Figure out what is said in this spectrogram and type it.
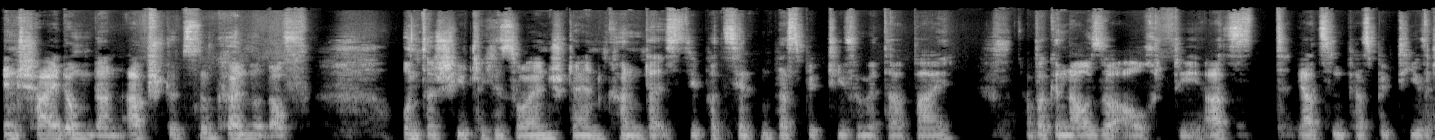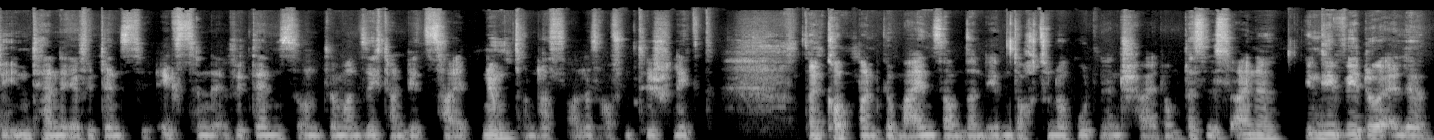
Entscheidung dann abstützen können und auf unterschiedliche Säulen stellen können. Da ist die Patientenperspektive mit dabei, aber genauso auch die Arzt Ärztenperspektive, die interne Evidenz, die externe Evidenz. Und wenn man sich dann die Zeit nimmt und das alles auf den Tisch legt, dann kommt man gemeinsam dann eben doch zu einer guten Entscheidung. Das ist eine individuelle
